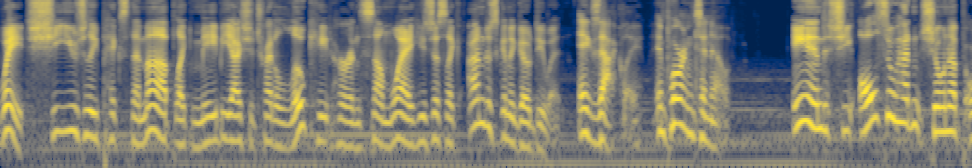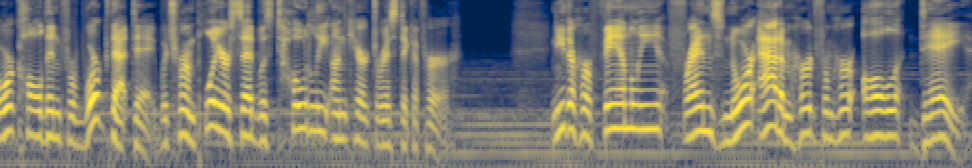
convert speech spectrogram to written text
"Wait, she usually picks them up, like maybe I should try to locate her in some way." He's just like, "I'm just going to go do it." Exactly. Important to note. And she also hadn't shown up or called in for work that day, which her employer said was totally uncharacteristic of her. Neither her family, friends, nor Adam heard from her all day.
